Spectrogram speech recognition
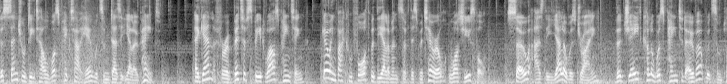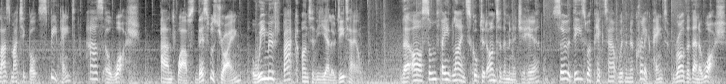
the central detail was picked out here with some desert yellow paint. Again, for a bit of speed whilst painting, going back and forth with the elements of this material was useful. So, as the yellow was drying, the jade colour was painted over with some Plasmatic Bolt speed paint as a wash. And whilst this was drying, we moved back onto the yellow detail. There are some faint lines sculpted onto the miniature here, so these were picked out with an acrylic paint rather than a wash,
